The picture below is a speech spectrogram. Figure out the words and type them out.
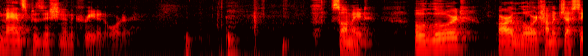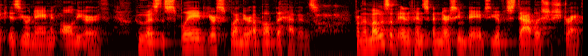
man's position in the created order. Psalm 8 O Lord, our Lord, how majestic is your name in all the earth, who has displayed your splendor above the heavens. From the mouths of infants and nursing babes, you have established strength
